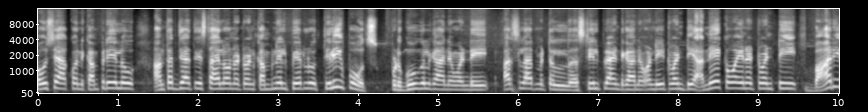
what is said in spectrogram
బహుశా కొన్ని కంపెనీలు అంతర్జాతీయ స్థాయిలో ఉన్నటువంటి కంపెనీల పేర్లు తెలియకపోవచ్చు. ఇప్పుడు గూగుల్ కానివ్వండి అర్సలార్ మెటల్ స్టీల్ ప్లాంట్ కానివ్వండి ఇటువంటి అనేకమైనటువంటి భారీ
